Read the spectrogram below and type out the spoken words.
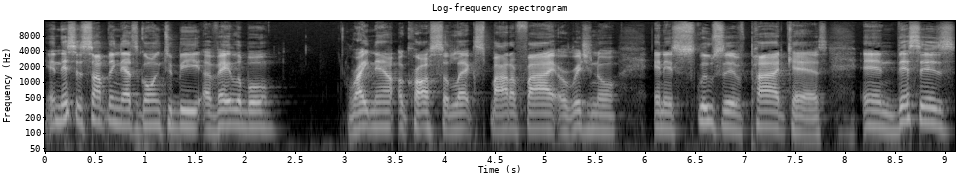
And this is something that's going to be available right now across select Spotify original and exclusive podcasts. And this is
